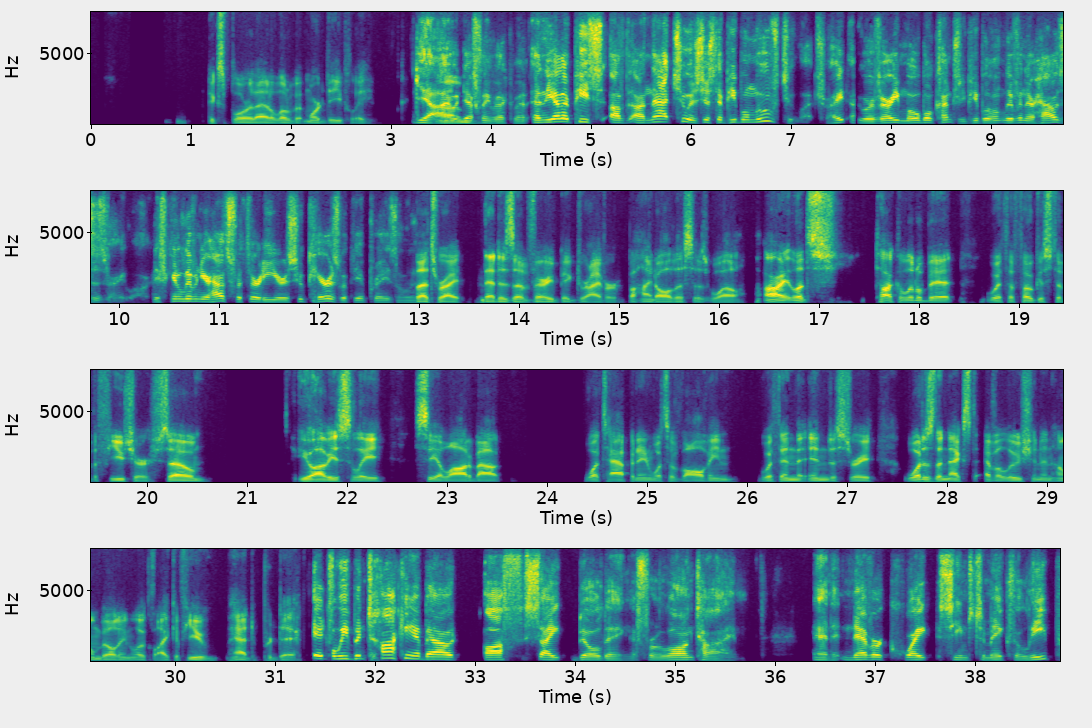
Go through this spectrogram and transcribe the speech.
explore that a little bit more deeply. Yeah, I would Um, definitely recommend. And the other piece of on that too is just that people move too much, right? We're a very mobile country. People don't live in their houses very long. If you're going to live in your house for 30 years, who cares what the appraisal is? That's right. That is a very big driver behind all this as well. All right, let's talk a little bit with a focus to the future. So, you obviously see a lot about what's happening, what's evolving within the industry. What does the next evolution in home building look like if you had to predict? It, we've been talking about off-site building for a long time, and it never quite seems to make the leap.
